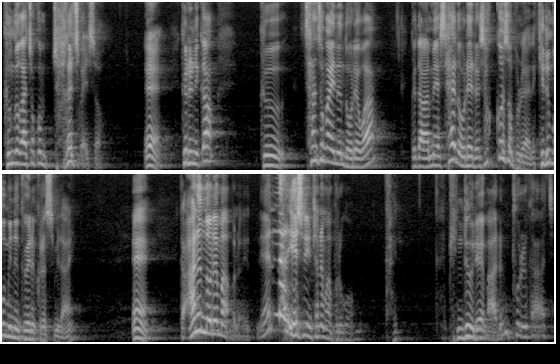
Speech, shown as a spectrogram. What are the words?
근거가 조금 작을 수가 있어. 예. 그러니까 그 찬송가 있는 노래와 그 다음에 새 노래를 섞어서 불러야 돼. 기름 부음 있는 교회는 그렇습니다. 예. 그러니까 아는 노래만 불러요. 옛날 예수님 찬양만 부르고 빈들의 마른 풀같이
